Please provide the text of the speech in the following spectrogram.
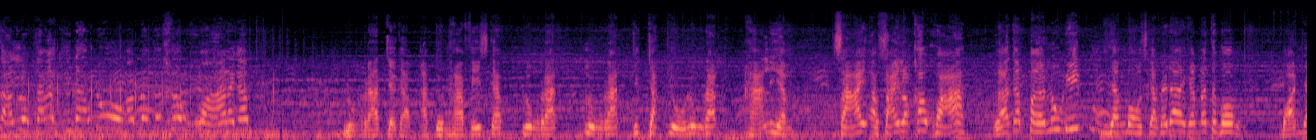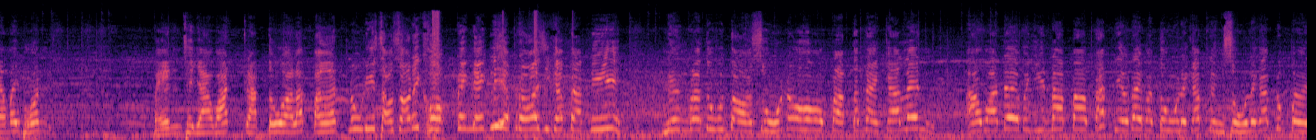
สันหลบทั้งอากินาโดครับแล้วก็เข้าขวานะครับลุงรัฐเจอกับอับดุลฮาฟิสครับลุงรัฐลุงรัฐยึกจักอยู่ลุงรัฐหาเหลี่ยมซ้ายเอาซ้ายล็อกเข้าขวา แล้วก็เปิดลูกนี้ยังโมสกัดไม่ได้ครับนัทพงศ์บอลยังไม่พ้น เป็นชยาวัฒน์กลับตัวแล้วเปิดลูกนี้เสาสองได้ขกเป็นเด็กเรียบร้อยสิครับแบบนี้หนึ่งประตูต่อศูนย์โอ้โหปรับตำแหน่งการเล่น อาวานเดอร์ไปยืนหน้าเป้าแป๊บเดียวได้ประตูเลยครับ1นศูนย์เลยครับลูกเปิด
